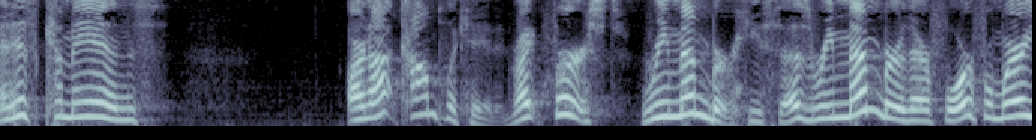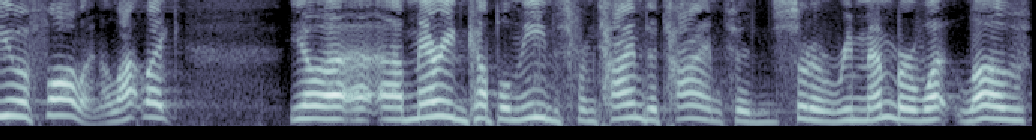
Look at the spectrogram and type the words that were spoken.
And his commands are not complicated, right? First, remember, he says, remember, therefore, from where you have fallen. A lot like you know a, a, married couple needs from time to time to sort of remember what love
